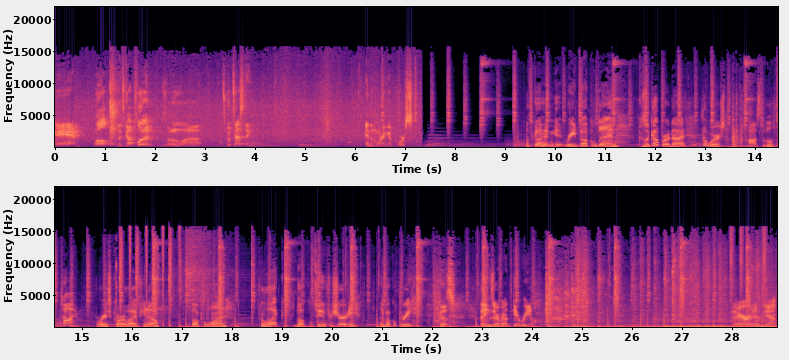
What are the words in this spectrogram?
And, well, it's got fluid, so uh, let's go testing. In the morning, of course. Let's go ahead and get rebuckled in, because the GoPro died the worst possible time. Race car life, you know? Buckle one for luck, buckle two for surety, and buckle three, because things are about to get real. There it is, yep.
